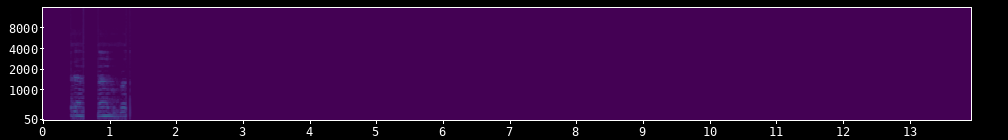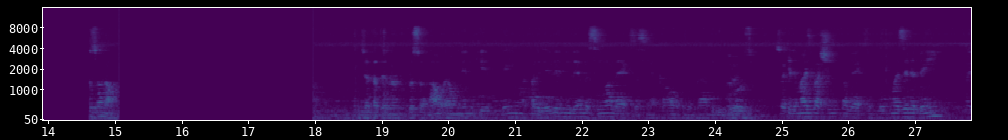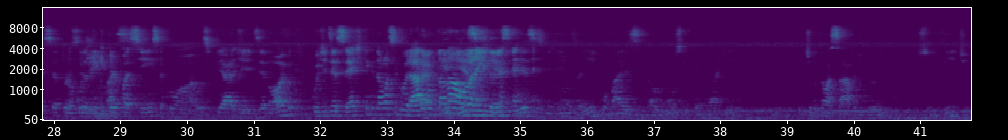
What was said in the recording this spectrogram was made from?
profissional, é um menino que tem uma qualidade, ele me lembra assim o Alex, assim, a calma para jogar, habilidoso, só que ele é mais baixinho que o Alex um pouco, mas ele é bem Mas se a torcida tem que ter mas- paciência com os piá de 19, com os de 17 tem que dar uma segurada, não tá É, na hora esse- ainda. né? esse- esses meninos aí, por mais alguns que tem lá que. que Curitiba tem uma safra de, dois- de, de sub-20,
